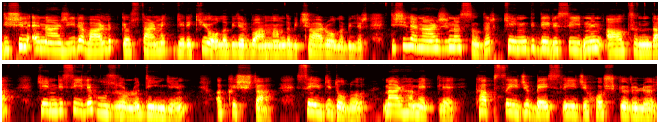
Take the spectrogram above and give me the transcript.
dişil enerjiyle varlık göstermek gerekiyor olabilir bu anlamda bir çağrı olabilir. Dişil enerji nasıldır? Kendi derisinin altında kendisiyle huzurlu, dingin, akışta, sevgi dolu, merhametli, kapsayıcı, besleyici, hoşgörülü,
